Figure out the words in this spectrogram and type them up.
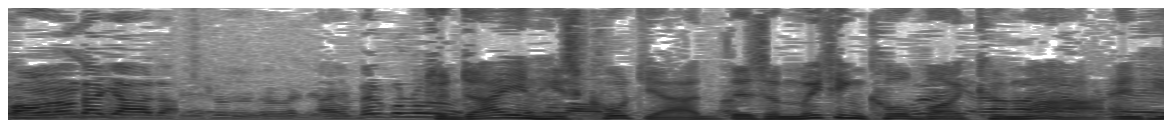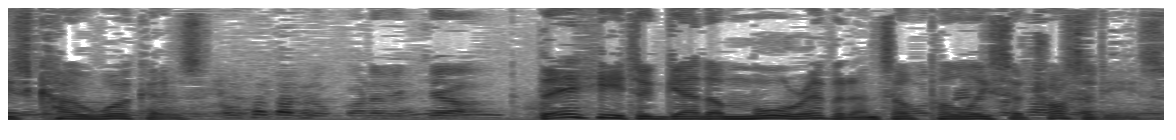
ਕੌਣਾਂ ਦਾ ਯਾਦ ਆ ਅਸੀਂ ਬਿਲਕੁਲ Today in his courtyard, there's a meeting called by Kumar and his co-workers. ਉੱਥੋਂ ਤੱਕ ਲੋਕਾਂ ਨੇ ਵੇਖਿਆ They're here to gather more evidence of police atrocities.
